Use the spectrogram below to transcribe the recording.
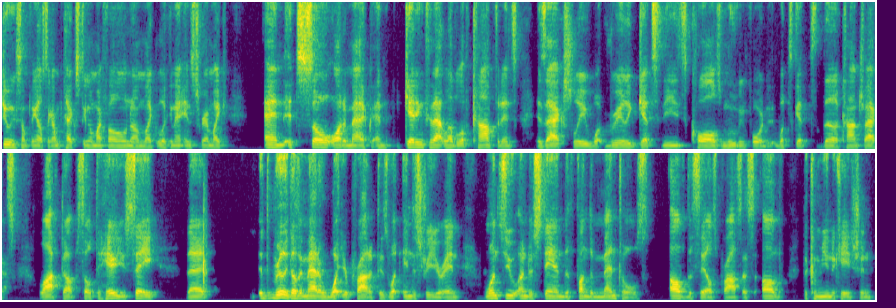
doing something else. Like I'm texting on my phone, I'm like looking at Instagram, like, and it's so automatic. And getting to that level of confidence is actually what really gets these calls moving forward, what gets the contracts locked up. So to hear you say that it really doesn't matter what your product is, what industry you're in. Once you understand the fundamentals of the sales process, of the communication,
